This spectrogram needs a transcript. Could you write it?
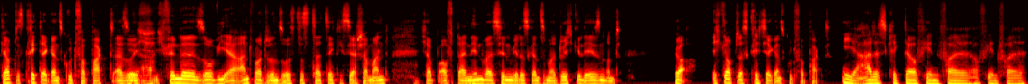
glaub, das kriegt er ganz gut verpackt. Also ja. ich, ich finde, so wie er antwortet und so, ist das tatsächlich sehr charmant. Ich habe auf deinen Hinweis hin mir das Ganze mal durchgelesen und ja, ich glaube, das kriegt er ganz gut verpackt. Ja, das kriegt er auf jeden Fall, auf jeden Fall.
